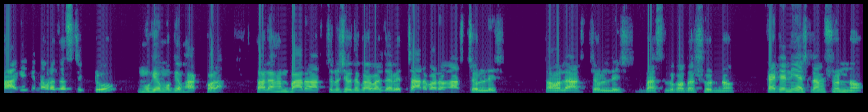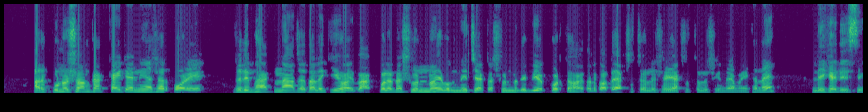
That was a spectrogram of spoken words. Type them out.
ভাগই, কিন্তু আমরা জাস্ট একটু মুখে মুখে ভাগ করা। তাহলে এখন বারো আটচল্লিশের ভিতরে কয়বার যাবে? চার বারো আটচল্লিশ, তাহলে আটচল্লিশ বাঁচলো কত শূন্য। কাইটে নিয়ে আসলাম শূন্য। আর কোন সংখ্যা কাইটে নিয়ে আসার পরে যদি ভাগ না যায়, তাহলে কি হয়? ভাগ করলে একটা শূন্য এবং নিচে একটা শূন্য দিয়ে বিয়োগ করতে হয়। তাহলে কত? একশো চল্লিশ। এই একশো চল্লিশ কিন্তু আমি এখানে লিখে দিছি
